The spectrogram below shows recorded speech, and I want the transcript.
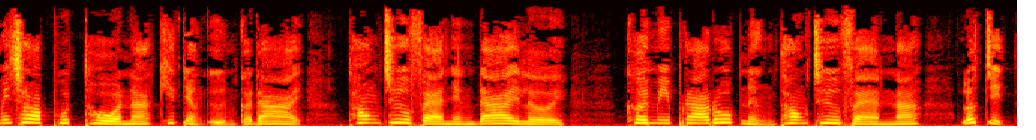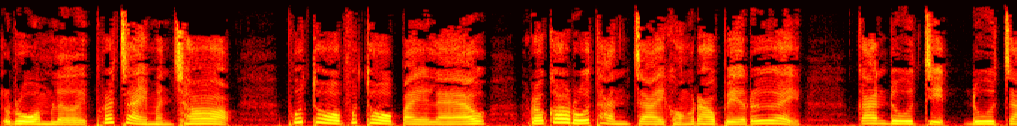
ไม่ชอบพุทโธนะ คิดอย่างอื่นก็ได้ ท่องชื่อแฟนยังได้เลย เคยมีพระรูปหนึ่งท่องชื่อแฟนนะ แล้วจิตรวมเลย เพราะใจมันชอบ พุทโธพุทโธไปแล้ว เราก็รู้ทันใจของเราไปเรื่อย การดูจิตดูใจ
